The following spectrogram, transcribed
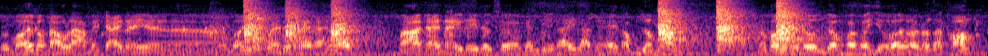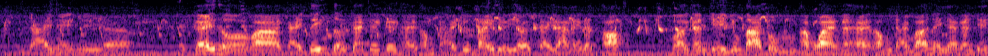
Tôi mới bắt đầu làm cái trại này à, mới nhập về được 2 tháng thôi và ở trại này thì thực sự các anh chị thấy là cái hệ thống gom phân nó có một cái đường gom phân ở giữa là rất là thoáng. Trại này thì uh, kế thừa và cải tiến từ các cái, cái hệ thống trại trước đây thì giờ trại gà này rất thoáng. Mời các anh chị chúng ta cùng tham quan cái hệ thống trại mới này nha các anh chị.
